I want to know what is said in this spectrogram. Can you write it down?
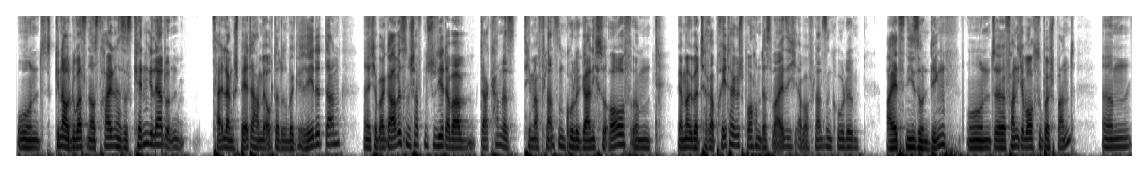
Und genau, du warst in Australien, hast es kennengelernt und eine Zeit lang später haben wir auch darüber geredet dann. Äh, ich habe Agrarwissenschaften studiert, aber da kam das Thema Pflanzenkohle gar nicht so auf. Ähm, wir haben mal über Terra Preta gesprochen, das weiß ich, aber Pflanzenkohle war jetzt nie so ein Ding und äh, fand ich aber auch super spannend. Ähm,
